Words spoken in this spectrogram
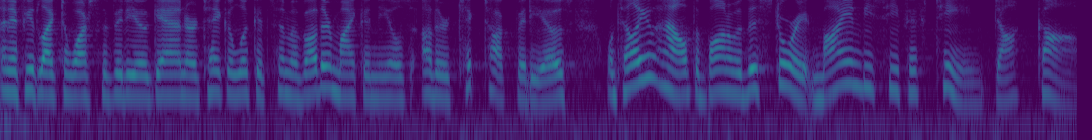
And if you'd like to watch the video again or take a look at some of other Micah Neal's other TikTok videos, we'll tell you how at the bottom of this story at mynbc15.com.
